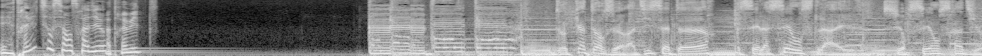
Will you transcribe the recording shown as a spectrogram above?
et à très vite sur Séance Radio. À très vite. De 14h à 17h, c'est la séance live sur Séance Radio.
